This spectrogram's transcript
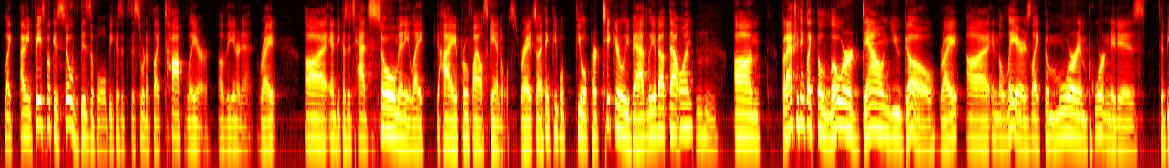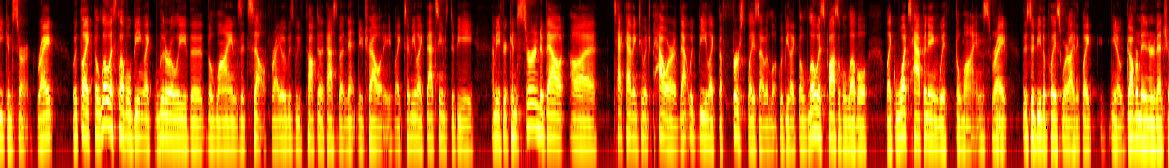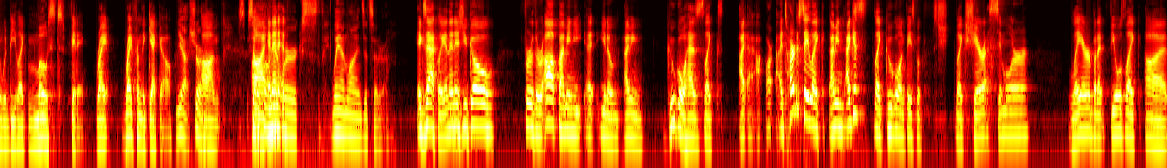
like, I mean, Facebook is so visible because it's this sort of like top layer of the internet, right? Uh, and because it's had so many like high profile scandals, right? So I think people feel particularly badly about that one. Um, but I actually think like the lower down you go, right, uh, in the layers, like the more important it is to be concerned, right? With like the lowest level being like literally the the lines itself, right? It was we've talked in the past about net neutrality. Like to me, like that seems to be. I mean, if you're concerned about uh, tech having too much power, that would be like the first place I would look. Would be like the lowest possible level, like what's happening with the lines, right? This would be the place where I think like you know government intervention would be like most fitting, right? Right from the get go. Yeah, sure. Um, S- Cell uh, phone and then- networks, landlines, etc. Exactly. And then as you go further up, I mean, uh, you know, I mean, Google has like, I, I, I it's hard to say like, I mean, I guess like Google and Facebook sh- like share a similar layer, but it feels like uh,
